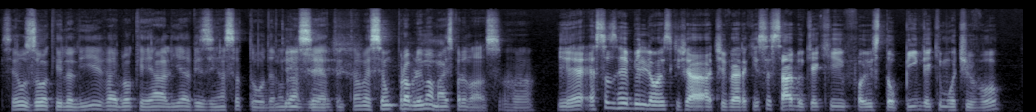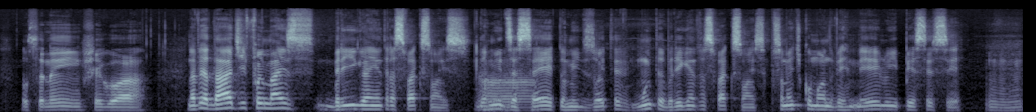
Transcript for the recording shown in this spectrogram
Você usou aquilo ali, vai bloquear ali a vizinhança toda, não Entendi. dá certo. Então vai ser um problema a mais para nós. Uhum. E é, essas rebeliões que já tiveram aqui, você sabe o que, que foi o estopim, o que, que motivou? Você nem chegou a. Na verdade, foi mais briga entre as facções. 2017, ah. 2018, teve muita briga entre as facções, principalmente Comando Vermelho e PCC. Uhum.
